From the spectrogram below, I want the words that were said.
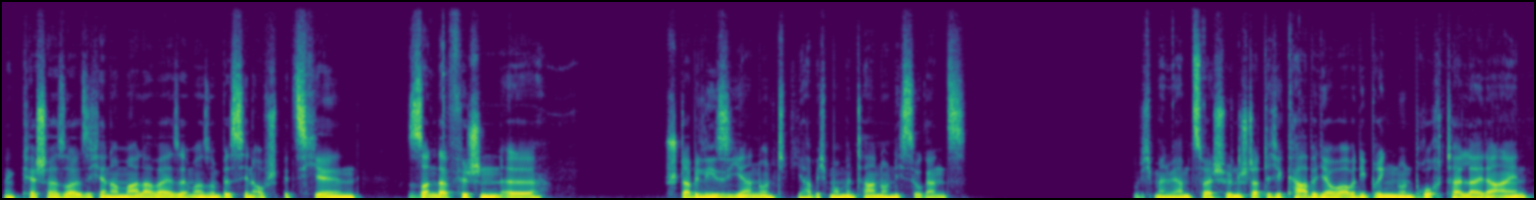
Ein Kescher soll sich ja normalerweise immer so ein bisschen auf speziellen Sonderfischen äh, stabilisieren und die habe ich momentan noch nicht so ganz. Gut, ich meine, wir haben zwei schöne stattliche Kabeljauer, aber die bringen nur einen Bruchteil leider ein.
